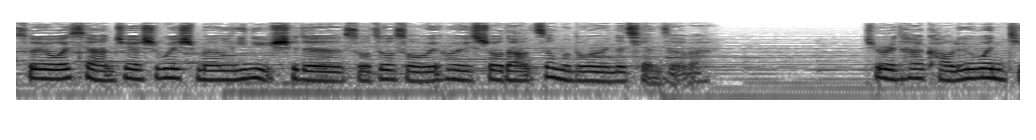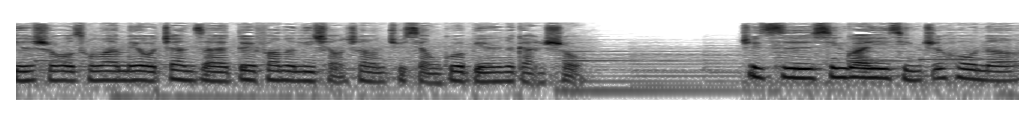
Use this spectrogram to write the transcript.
所以，我想这也是为什么李女士的所作所为会受到这么多人的谴责吧。就是她考虑问题的时候，从来没有站在对方的立场上去想过别人的感受。这次新冠疫情之后呢，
